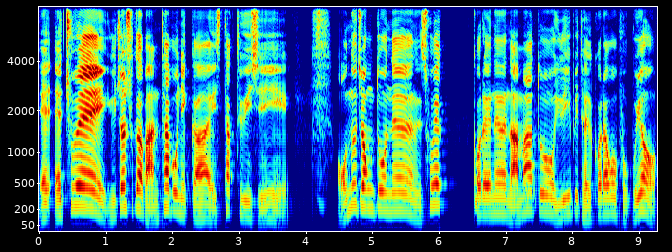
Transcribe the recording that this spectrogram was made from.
애, 애초에 유저 수가 많다 보니까 이 스탁트윗이 어느 정도는 소액 거래는 아마도 유입이 될 거라고 보고요.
